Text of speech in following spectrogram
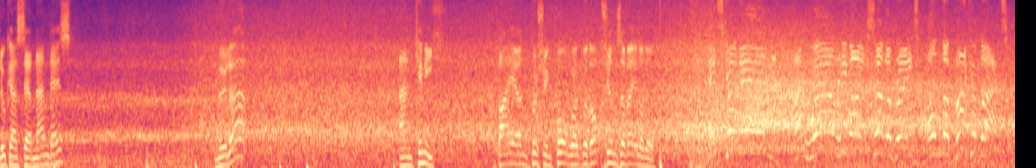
Lucas Hernandez. Müller. And Kimmich. Bayern pushing forward with options available. It's gone in! And well, he might celebrate on the back of that.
